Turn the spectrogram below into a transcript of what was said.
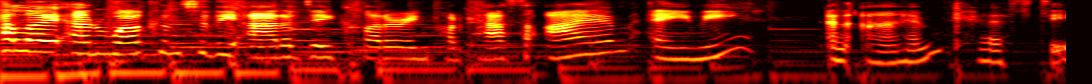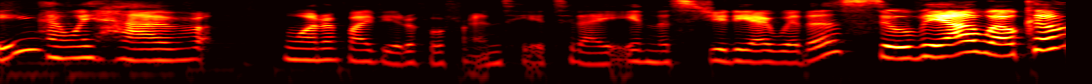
Hello and welcome to the Art of Decluttering podcast. I'm Amy And I'm Kirsty. and we have one of my beautiful friends here today in the studio with us. Sylvia, welcome.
